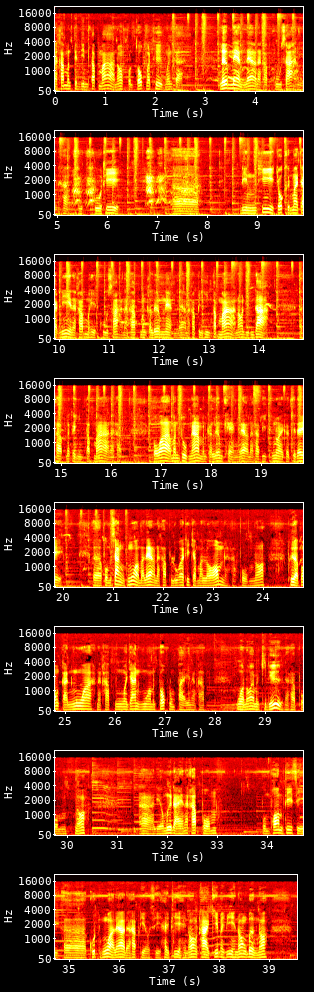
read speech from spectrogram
นะครับมันเป็นดินตับมาเนาะฝนตกมาถึกมันก็เริ่มแน่นแล้วนะครับคูซะนี่นะครับคูคูที่ดินที่จกขึ้นมาจากนี่นะครับมาเห็ดคูซะนะครับ มันก็เริ่มแน่นแล้วนะครับ เป็นหินตับมาเนาะดินด่ากนะครับ แล้วก็หินตับมานะครับ เพราะว่ามันถูกน้ำมันก็เริ่มแข็งแล้วนะครับ อีกหน่อยก็จะได้ ผมสั่งหัวมาแล้วนะครับรั้วที่จะมาล้อมนะครับผมเนาะเพื่อป้องกันงัวนะครับงัวย่านงัวมันตกลงไปนะครับงัวน้อยมันขี้ดื้อนะครับ ผมเนาะอ่าเดี๋ยวมือใดนะครับ ผมผมพร้อมที่สีคุดหัวแล้วนะครับ เดี๋ยวสิให้พี่ให้น้องถ่ายคลิปให้พี่ให้น้องเบิ่งเนาะ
